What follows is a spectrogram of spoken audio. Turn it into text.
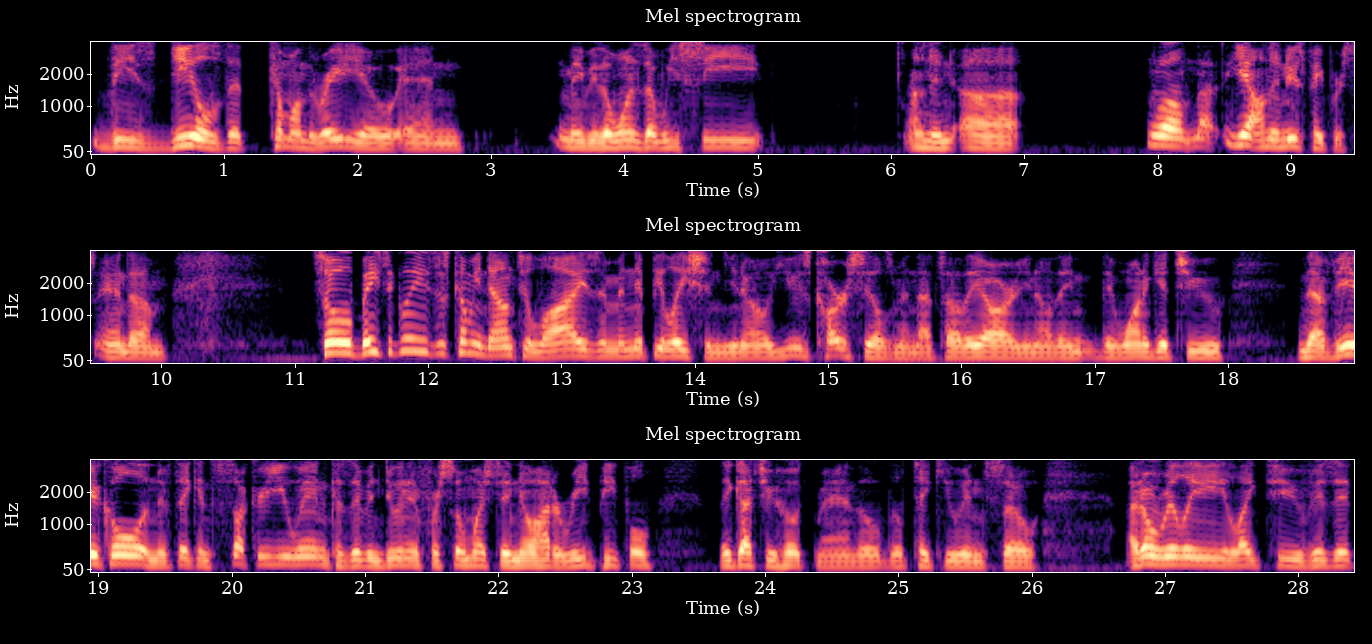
these deals that come on the radio and maybe the ones that we see on an uh, well not, yeah on the newspapers and um, so basically, it's just coming down to lies and manipulation. You know, used car salesmen. That's how they are. You know, they they want to get you in that vehicle, and if they can sucker you in because they've been doing it for so much, they know how to read people. They got you hooked, man. They'll they'll take you in. So, I don't really like to visit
